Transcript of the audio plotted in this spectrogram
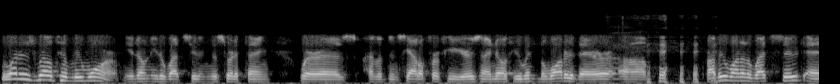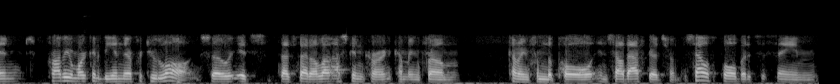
the water is relatively warm. You don't need a wetsuit and this sort of thing. Whereas I lived in Seattle for a few years, and I know if you went in the water there, um, probably wanted a wetsuit and probably weren't going to be in there for too long. So it's that's that Alaskan current coming from coming from the pole. In South Africa, it's from the South Pole, but it's the same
